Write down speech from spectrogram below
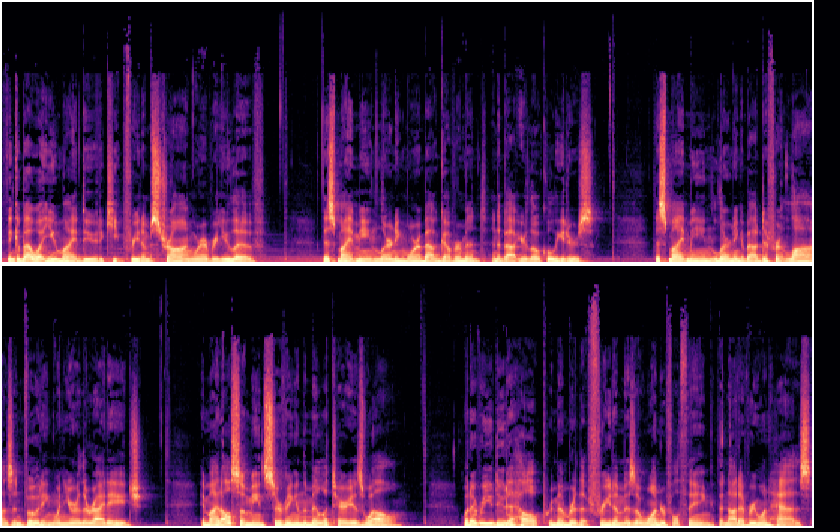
Think about what you might do to keep freedom strong wherever you live. This might mean learning more about government and about your local leaders. This might mean learning about different laws and voting when you are the right age. It might also mean serving in the military as well. Whatever you do to help, remember that freedom is a wonderful thing that not everyone has,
